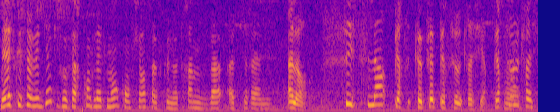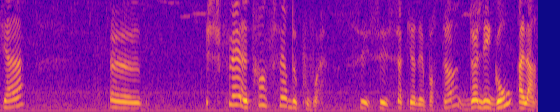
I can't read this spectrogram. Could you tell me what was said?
Mais est-ce que ça veut dire qu'il faut faire complètement confiance à ce que notre âme va attirer à nous? Alors, c'est cela que fait Personnocratia. Personnocratia, euh, je fais un transfert de pouvoir. C'est ça qui est important, de l'ego à l'âme.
